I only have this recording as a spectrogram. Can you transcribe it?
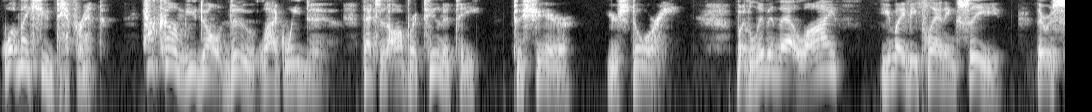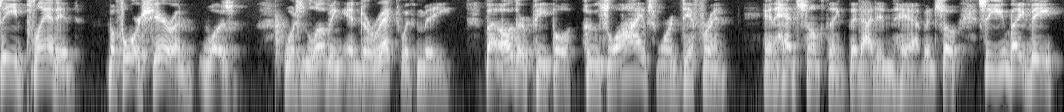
what makes you different. How come you don't do like we do? That's an opportunity to share your story. But living that life, you may be planting seed. There was seed planted before Sharon was was loving and direct with me by other people whose lives were different and had something that I didn't have. And so, see, you may be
